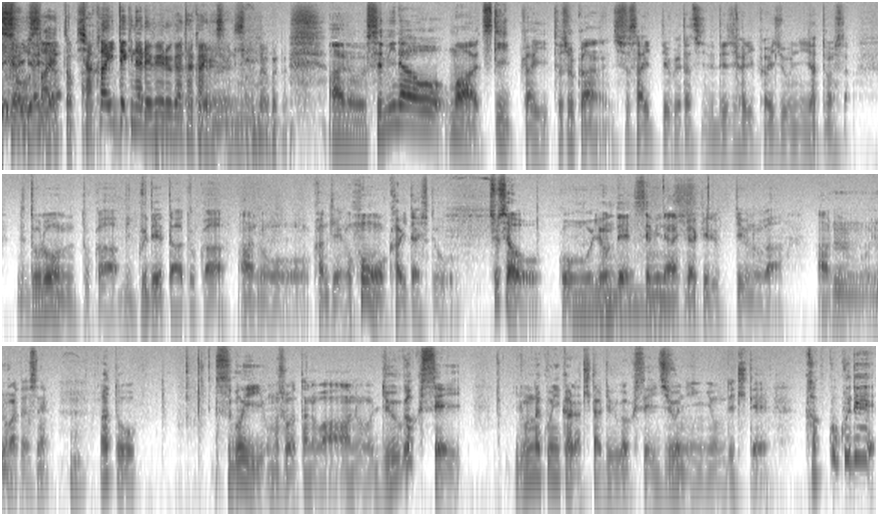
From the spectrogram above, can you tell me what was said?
総裁とか。社会的なレベルが高いですよそんね。なこと。あのセミナーを、まあ、月1回図書館主催っていう形でデジハリ会場にやってました。でドローンとかビッグデータとかあの関係の本を書いた人を著者をこう呼んでセミナー開けるっていうのがあうん。の良かったですね。うん。あとすごい面白かったのはあの留学生いろんな国から来た留学生10人呼んできて各国で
